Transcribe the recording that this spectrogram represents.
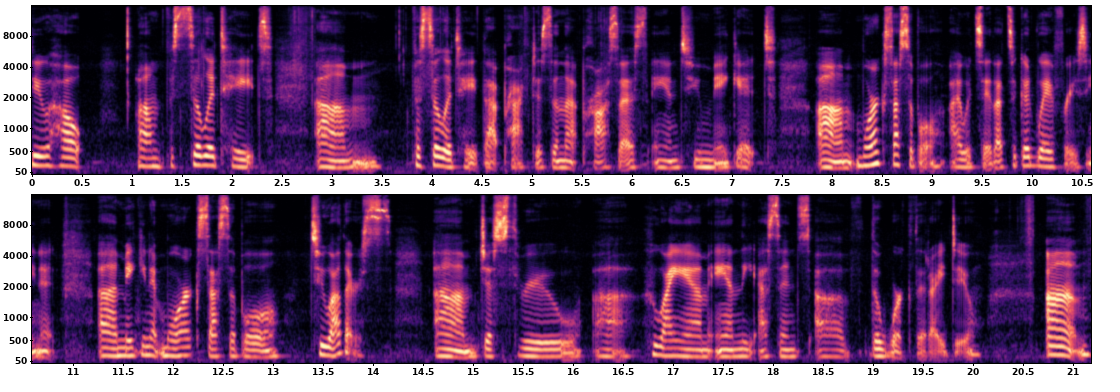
to help um, facilitate um, facilitate that practice and that process, and to make it um, more accessible, I would say that's a good way of phrasing it, uh, making it more accessible to others um, just through uh, who I am and the essence of the work that I do. Um,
